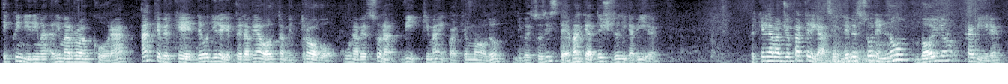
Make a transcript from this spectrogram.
e quindi rimarrò ancora, anche perché devo dire che per la prima volta mi trovo una persona vittima in qualche modo di questo sistema che ha deciso di capire. Perché nella maggior parte dei casi le persone non vogliono capire.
